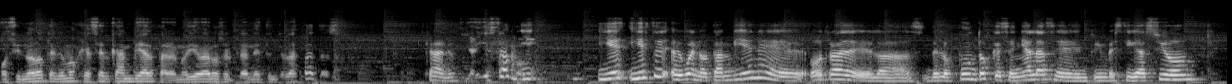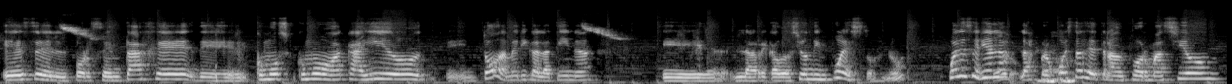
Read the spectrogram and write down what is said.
o si no lo tenemos que hacer cambiar para no llevarnos el planeta entre las patas. Claro. Y ahí estamos. Y, este, eh, bueno, también eh, otra de, las, los puntos que señalas en tu investigación es el porcentaje de cómo, cómo ha caído en toda América Latina eh, la recaudación de impuestos, ¿no? ¿Cuáles serían las, propuestas de transformación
